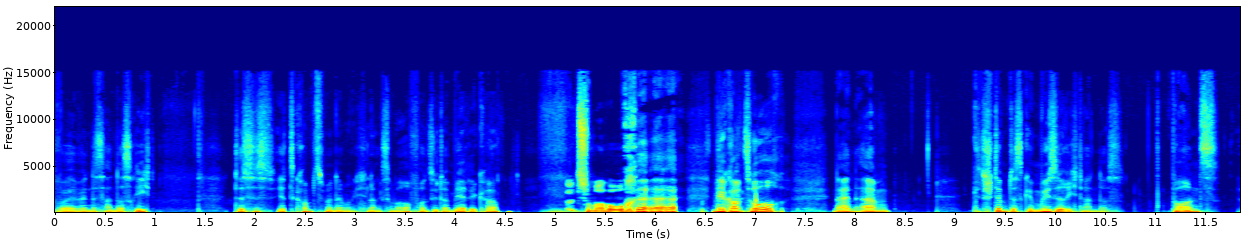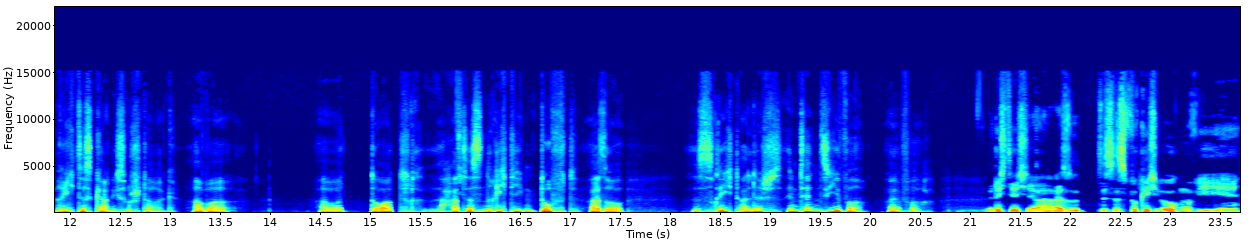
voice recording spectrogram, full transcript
weil wenn es anders riecht, das ist, jetzt kommt es mir nämlich langsam auf von Südamerika. kommt schon mal hoch. mir kommt's hoch. Nein, ähm, stimmt, das Gemüse riecht anders. Bei uns riecht es gar nicht so stark, aber, aber dort hat es einen richtigen Duft. Also es riecht alles intensiver einfach. Richtig, ja. Also das ist wirklich irgendwie,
